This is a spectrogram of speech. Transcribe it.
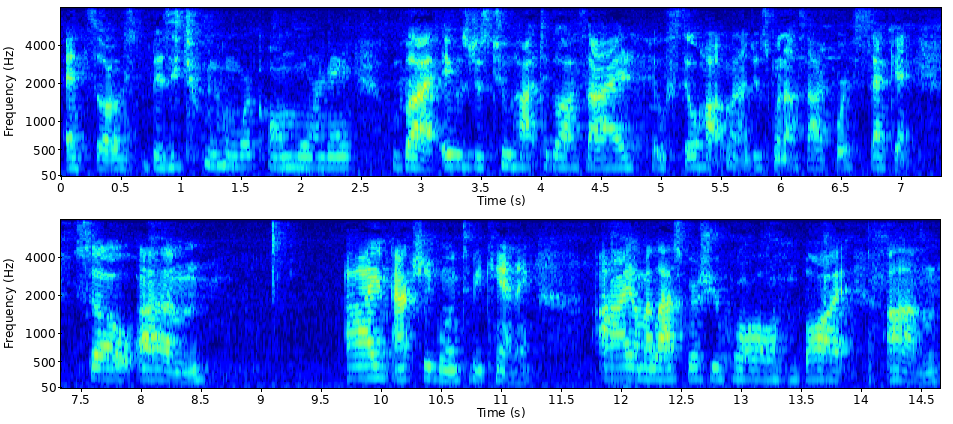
and so I was busy doing homework all morning but it was just too hot to go outside. It was still hot when I just went outside for a second. So um, I am actually going to be canning. I, on my last grocery haul, bought um,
